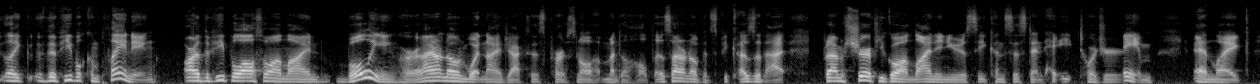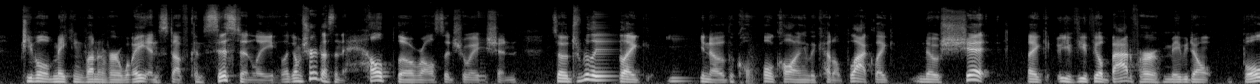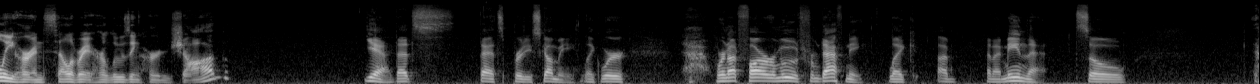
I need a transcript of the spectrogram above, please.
like the people complaining are the people also online bullying her, and I don't know what Nia Jax's personal mental health is. So I don't know if it's because of that, but I'm sure if you go online and you just see consistent hate towards your name and like people making fun of her weight and stuff consistently, like I'm sure it doesn't help the overall situation. So it's really like you know the whole calling the kettle black. Like no shit. Like if you feel bad for her, maybe don't bully her and celebrate her losing her job. yeah, that's that's pretty scummy. Like we're we're not far removed from Daffney. Like I'm, and I mean that. So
